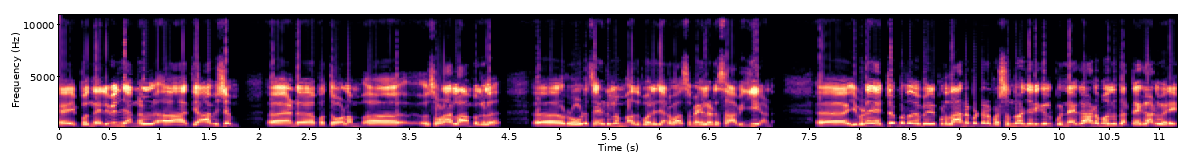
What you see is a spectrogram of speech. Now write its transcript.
ഇപ്പോൾ നിലവിൽ ഞങ്ങൾ അത്യാവശ്യം പത്തോളം സോളാർ ലാമ്പുകൾ റോഡ് സൈഡിലും അതുപോലെ ജനവാസ മേഖലയുടെ സ്ഥാപിക്കുകയാണ്. ഇവിടെ ഏറ്റവും പ്ര- പ്രധാനപ്പെട്ട ഒരു പ്രശ്നം എന്ന് പറഞ്ഞിട്ടുണ്ടെങ്കിൽ പുന്നേക്കാട് മുതൽ തട്ടേക്കാട് വരെ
